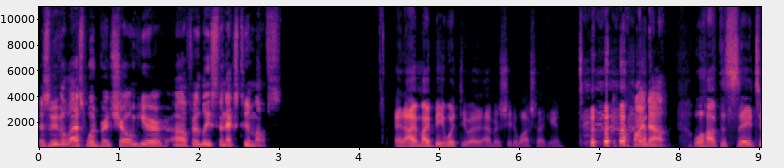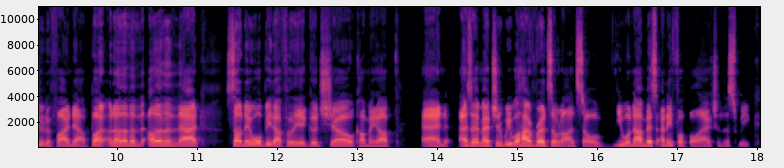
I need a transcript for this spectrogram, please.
this will be the last Woodbridge show I'm here uh, for at least the next two months. And I might be with you at MSG to watch that game. find out. We'll have to stay tuned to find out. But other than other than that, Sunday will be definitely a good show coming up. And as I mentioned, we will have Red Zone on, so you will not miss any football action this week.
